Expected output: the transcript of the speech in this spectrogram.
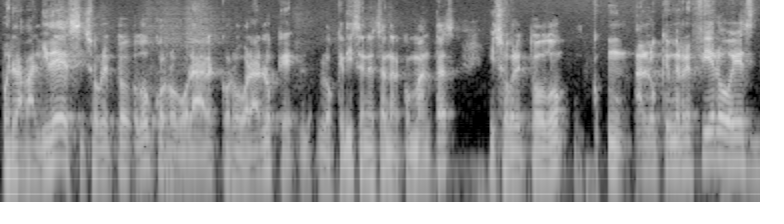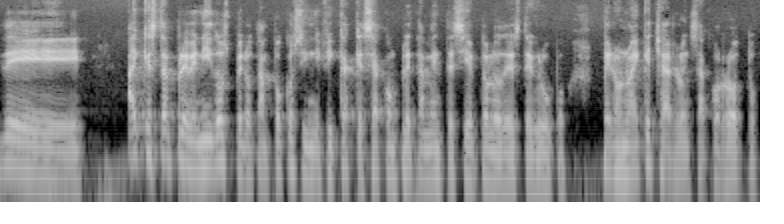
pues la validez y sobre todo corroborar, corroborar lo que, lo que dicen estas narcomantas, y sobre todo a lo que me refiero es de hay que estar prevenidos, pero tampoco significa que sea completamente cierto lo de este grupo, pero no hay que echarlo en saco roto.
